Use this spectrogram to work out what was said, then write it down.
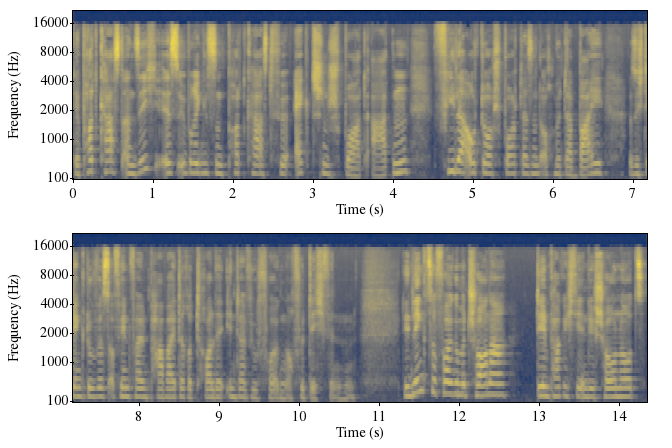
Der Podcast an sich ist übrigens ein Podcast für Action-Sportarten. Viele Outdoor-Sportler sind auch mit dabei. Also ich denke, du wirst auf jeden Fall ein paar weitere tolle Interviewfolgen auch für dich finden. Den Link zur Folge mit Shauna, den packe ich dir in die Show Notes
